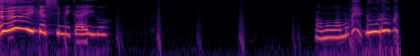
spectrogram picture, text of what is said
¡Ay! Casi me caigo. Vamos, vamos. ¡No, no, no!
